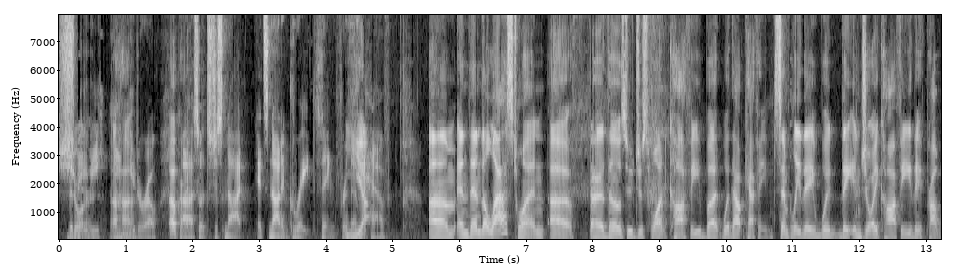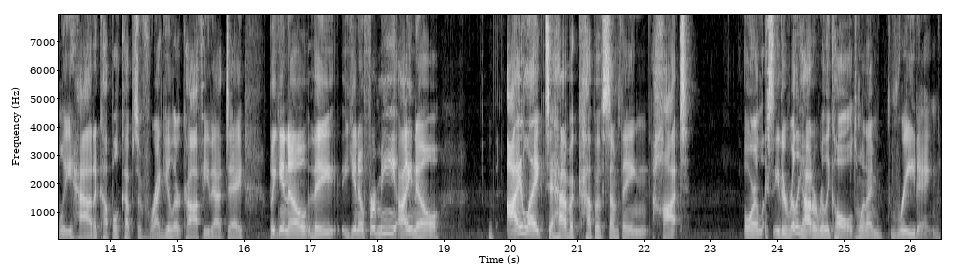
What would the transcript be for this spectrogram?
Sure. baby Uh-huh. in utero. Okay. uh, so it's just not it's not a great thing for them Yeah. to have. Um, and then the last one, uh, uh, those who just want coffee but without caffeine. Simply, they would they enjoy coffee. They've probably had a couple cups of regular coffee that day, but you know they, you know, for me, I know I like to have a cup of something hot, or either really hot or really cold when I'm reading.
